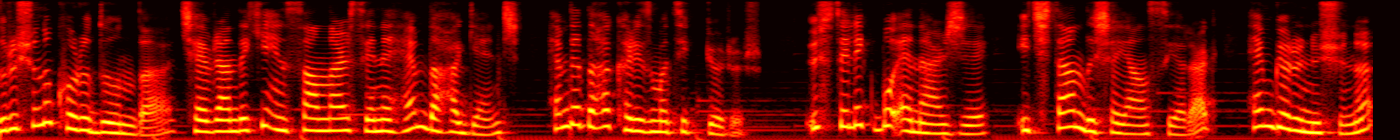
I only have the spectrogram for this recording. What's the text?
Duruşunu koruduğunda çevrendeki insanlar seni hem daha genç hem de daha karizmatik görür. Üstelik bu enerji içten dışa yansıyarak hem görünüşünü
